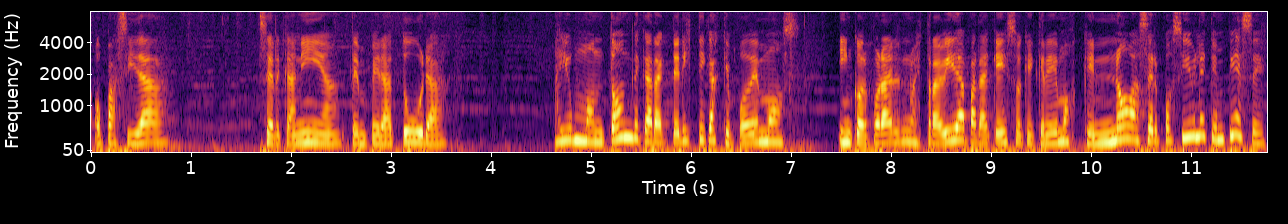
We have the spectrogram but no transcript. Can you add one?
opacidad, cercanía, temperatura. Hay un montón de características que podemos incorporar en nuestra vida para que eso que creemos que no va a ser posible, que empiece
